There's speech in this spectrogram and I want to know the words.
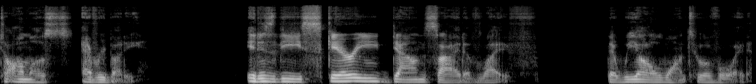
to almost everybody. It is the scary downside of life that we all want to avoid.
